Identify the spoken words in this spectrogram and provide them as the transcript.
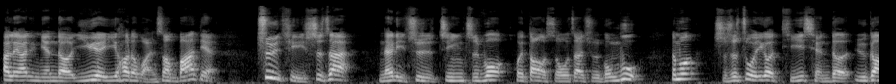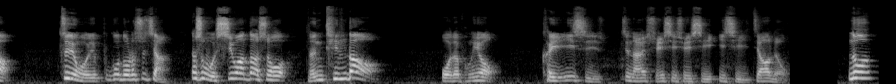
二零二零年的一月一号的晚上八点，具体是在哪里去进行直播，会到时候再去公布。那么只是做一个提前的预告，这里我就不过多的去讲。但是我希望到时候能听到我的朋友可以一起进来学习学习，一起交流。那么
